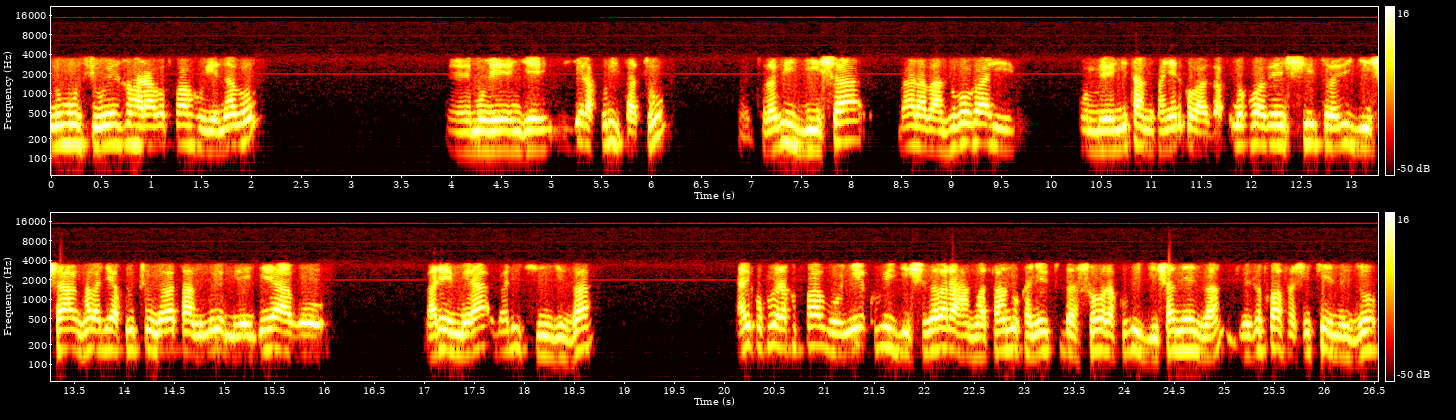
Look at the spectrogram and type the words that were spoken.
n'umunsi w'ejo hari abo twahuye nabo. Mu mirenge igera kuri itatu turabigisha bari abantu bo bari mu mirenge itandukanye ariko baza no kuba benshi turabigisha nk'abagera kuri cumi na batanu muri iyo mirenge yabo baremera barikingiza ariko kubera ko twabonye kubigishiriza bari ahantu hatandukanye tudashobora kubigisha neza ejo twafashe icyemezo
